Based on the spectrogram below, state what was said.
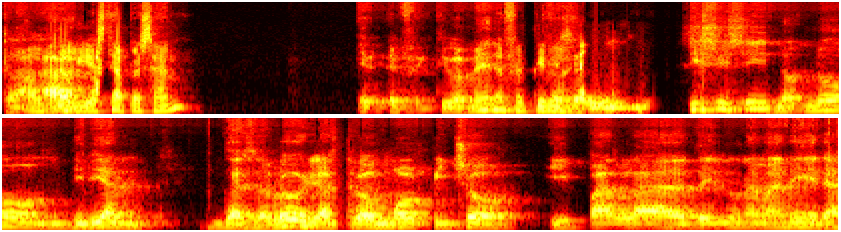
Clar. al que li està passant? E efectivament. Efectivament. Sí, sí, sí. No, no diríem, des de l'ull es veu molt pitjor i parla d'ell d'una manera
